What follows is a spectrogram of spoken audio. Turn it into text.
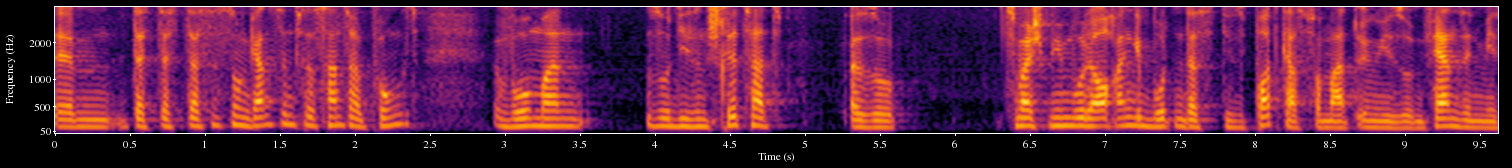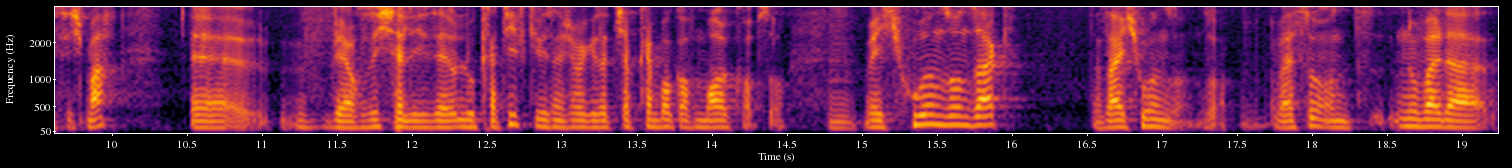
ähm, das, das, das ist so ein ganz interessanter Punkt, wo man so diesen Schritt hat, also zum Beispiel mir wurde auch angeboten, dass ich dieses Podcast-Format irgendwie so im Fernsehen mäßig mache. Äh, Wäre auch sicherlich sehr lukrativ gewesen. Ich habe gesagt, ich habe keinen Bock auf Maulkorb. So. Mhm. Wenn ich Hurensohn sag, dann sage ich Hurensohn. So. Mhm. Weißt du? Und nur weil da,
